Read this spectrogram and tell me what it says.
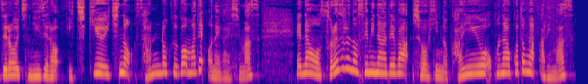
0120-191-365までお願いします。なお、それぞれのセミナーでは商品の勧誘を行うことがあります。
